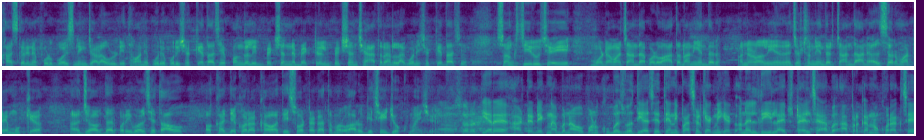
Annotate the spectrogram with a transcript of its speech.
ખાસ કરીને ફૂડ પોઈઝનિંગ, ઝાડા ઉલટી થવાની પૂરેપૂરી શક્યતા છે. ફંગલ ઇન્ફેક્શન ને બેક્ટેરિયલ ઇન્ફેક્શન છે આંતરડાને લાગવાની શક્યતા છે. શંખજીરું છે એ મોઢામાં ચાંદા પડવા આંતળાની અંદર અન્નળાની અંદર જઠરની અંદર ચાંદા અને અલ્સર માટે મુખ્ય જવાબદાર પરિબળ છે. તો આવો અખાદ્ય ખોરાક ખાવાથી સો ટકા તમારું આરોગ્ય છે એ જોખમાય છે. સર અત્યારે હાર્ટ એટેકના બનાવો પણ ખૂબ જ વધ્યા છે. તેની પાછળ ક્યાંક ને ક્યાંક અનહેલ્ધી લાઇફસ્ટાઇલ છે. આ પ્રકારનો ખોરાક છે.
